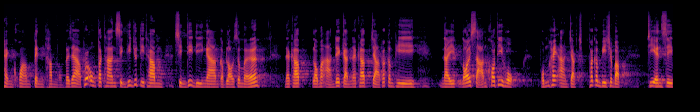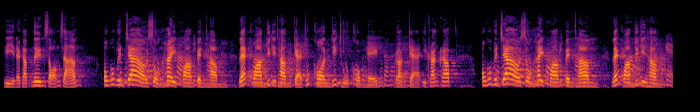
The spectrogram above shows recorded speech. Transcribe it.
แห่งความเป็นธรรมของพระเจ้า พระองค์ประทานสิ่งที่ยุติธรรม สิ่งที่ดีงามกับเราเสมอ นะครับ เรามาอ่านด้วยกันนะครับ จากพระคัมภีร์ในร้อยสามข้อที่ 6 ผมให้อ่านจากพระคัมภีร์ฉบับ TNCV นะครับหนึ่งสองสามองค์ผู้เป็นเจ้าทรงให้ความเป็นธรรม และความยุติธรรมแก่ทุกคนที่ถูกข่มเหงรังแกอีกครั้งครับ องค์ผู้เป็นเจ้าทรงให้ความเป็นธรรม และความยุติธรรม แก่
